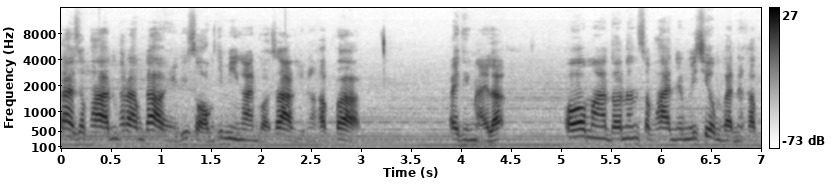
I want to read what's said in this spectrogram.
ใต้สะพานพระรามเก้าแห่งที่สองที่มีงานก่อสร้างอยู่นะครับ ว่าไปถึงไหนแล้วเพราะมาตอนนั้นสะพานยังไม่เชื่อมกันนะครับ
